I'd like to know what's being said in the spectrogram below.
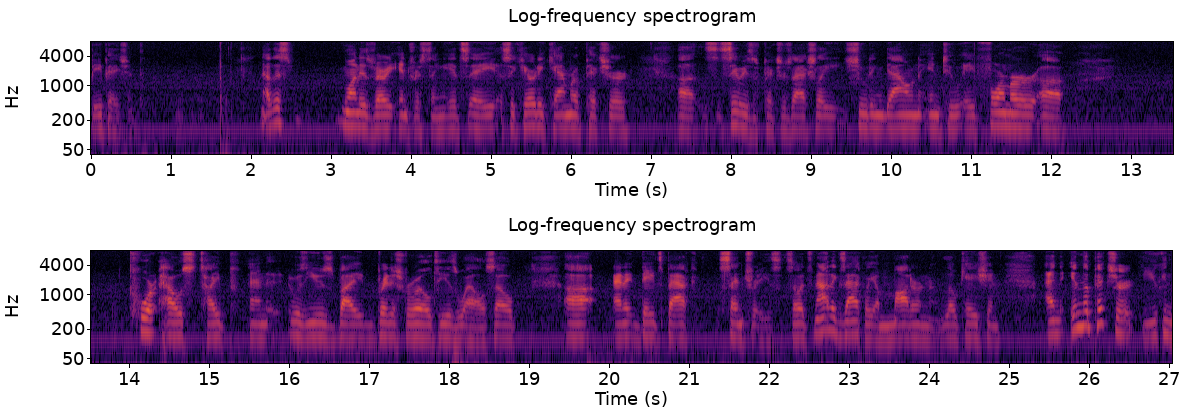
be patient. Now, this one is very interesting. It's a security camera picture, uh, series of pictures actually, shooting down into a former uh, courthouse type, and it was used by British royalty as well. So, uh, and it dates back centuries. So it's not exactly a modern location. And in the picture, you can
